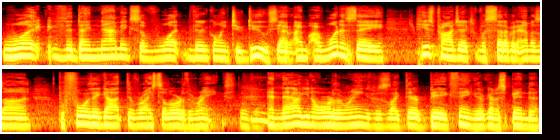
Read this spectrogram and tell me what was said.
what the dynamics of what they're going to do. See, I I, I want to say his project was set up at Amazon before they got the rights to Lord of the Rings, mm-hmm. and now you know Lord of the Rings was like their big thing. They're going to spend a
